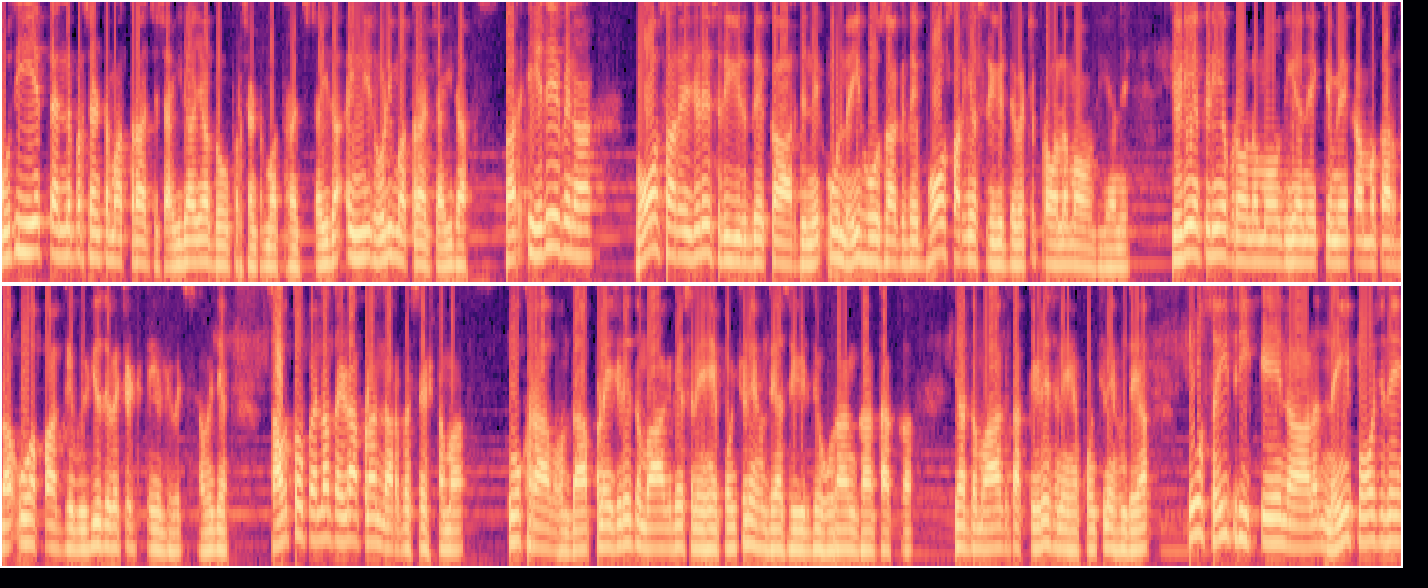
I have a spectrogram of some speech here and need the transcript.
ਉਹਦੀ ਇਹ 3% ਮਾਤਰਾ 'ਚ ਚਾਹੀਦਾ ਜਾਂ 2% ਮਾਤਰਾ 'ਚ ਚਾਹੀਦਾ, ਇੰਨੀ ਥੋੜੀ ਮਾਤਰਾ 'ਚ ਚਾਹੀਦਾ। ਪਰ ਇਹਦੇ ਬਿਨਾ ਬਹੁਤ ਸਾਰੇ ਜਿਹੜੇ ਸਰੀਰ ਦੇ ਕਾਰਜ ਨੇ, ਉਹ ਨਹੀਂ ਹੋ ਸਕਦੇ। ਬਹੁਤ ਸਾਰੀਆਂ ਸਰੀਰ ਦੇ ਵਿੱਚ ਪ੍ਰੋਬਲਮਾਂ ਆਉਂਦੀਆਂ ਨੇ। ਕਿਹੜੀਆਂ ਕਿਹੜੀਆਂ ਪ੍ਰੋਬਲਮ ਆਉਂਦੀਆਂ ਨੇ, ਕਿਵੇਂ ਕੰਮ ਕਰਦਾ, ਉਹ ਆਪਾਂ ਅੱਗੇ ਵੀਡੀਓ ਦੇ ਵਿੱਚ ਡਿਟੇਲ ਦੇ ਵਿੱਚ ਸਮਝਦੇ ਹਾਂ। ਸਭ ਤੋਂ ਪਹਿਲਾਂ ਤਾਂ ਜਿਹੜਾ ਆਪਣਾ ਨਰਵਸ ਸਿਸਟਮ ਆ, ਉਹ ਖਰਾਬ ਹੁੰਦਾ। ਆਪਣੇ ਜਿਹੜੇ ਦਿਮਾਗ ਦੇ ਸਨੇਹ ਪਹੁੰਚਣੇ ਹੁੰਦੇ ਆ, ਸਰੀਰ ਦੇ ਹੋਰਾਂ ਅੰਗਾਂ ਤੱਕ, ਜਾਂ ਦਿਮਾਗ ਤੱਕ ਕਿਹੜੇ ਸਨੇਹ ਪਹੁੰਚਣੇ ਹੁੰਦੇ ਆ, ਉਹ ਸਹੀ ਤਰੀਕੇ ਨਾਲ ਨਹੀਂ ਪਹੁੰਚਦੇ।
